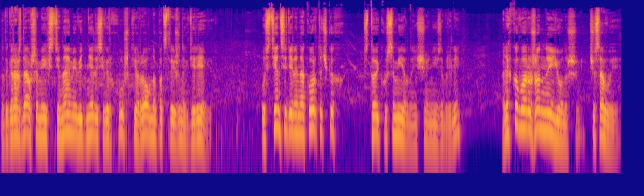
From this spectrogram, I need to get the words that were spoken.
Над ограждавшими их стенами виднелись верхушки ровно подстриженных деревьев. У стен сидели на корточках, стойку смирно еще не изобрели, легко вооруженные юноши, часовые.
